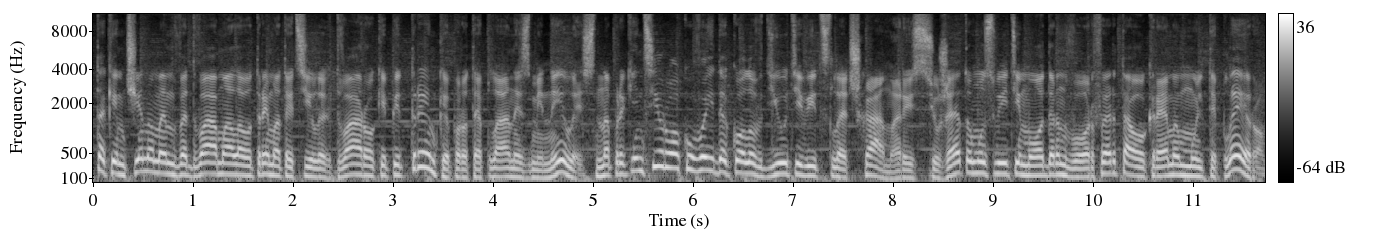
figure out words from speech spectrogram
Таким чином, МВ2 мала отримати цілих два роки підтримки, проте плани змінились. Наприкінці року вийде Call of Duty від Sledgehammer із сюжетом у світі Modern Warfare та окремим мультиплеєром.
